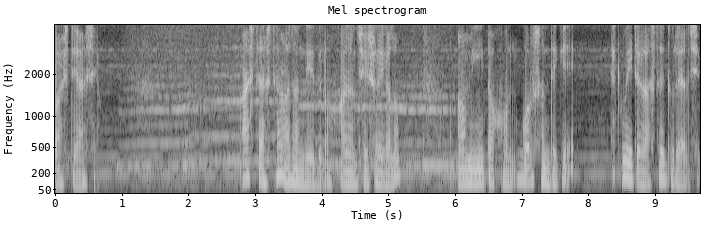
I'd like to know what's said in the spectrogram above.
পাশ দিয়ে আসে। আস্তে আস্তে আজান দিয়ে দিল। আজান শেষ হয়ে গেল। আমি তখন গোরস্থান থেকে এক মিনিটের রাস্তায় দূরে আছি।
